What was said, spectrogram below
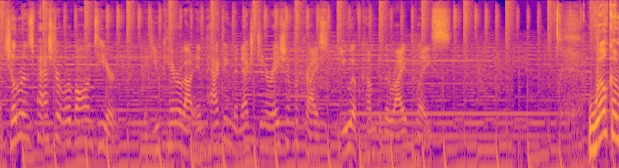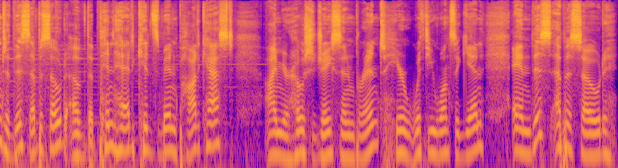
a children's pastor or volunteer, if you care about impacting the next generation for Christ, you have come to the right place. Welcome to this episode of the Pinhead Kidsmen podcast. I'm your host, Jason Brent, here with you once again. And this episode,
